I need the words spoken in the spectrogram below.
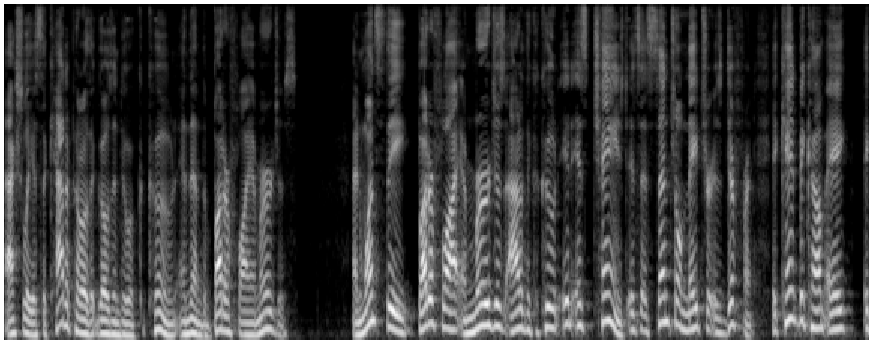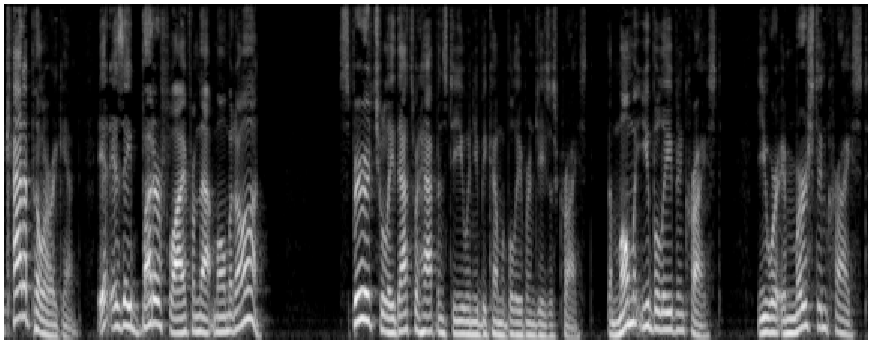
Actually, it's the caterpillar that goes into a cocoon and then the butterfly emerges. And once the butterfly emerges out of the cocoon, it is changed. Its essential nature is different. It can't become a, a caterpillar again. It is a butterfly from that moment on. Spiritually, that's what happens to you when you become a believer in Jesus Christ. The moment you believed in Christ, you were immersed in Christ,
